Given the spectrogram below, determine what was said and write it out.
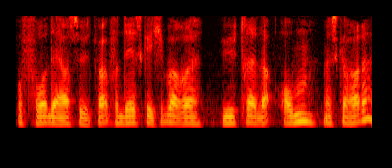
å få deres utvalg. For det skal ikke bare utrede om vi skal ha det,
